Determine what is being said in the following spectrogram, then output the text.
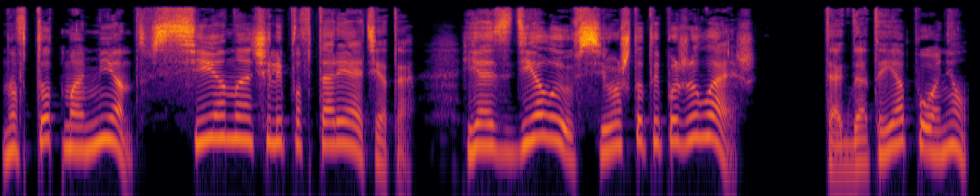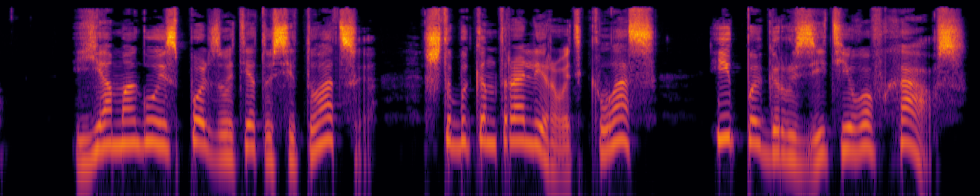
Но в тот момент все начали повторять это. «Я сделаю все, что ты пожелаешь». Тогда-то я понял. Я могу использовать эту ситуацию, чтобы контролировать класс и погрузить его в хаос.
